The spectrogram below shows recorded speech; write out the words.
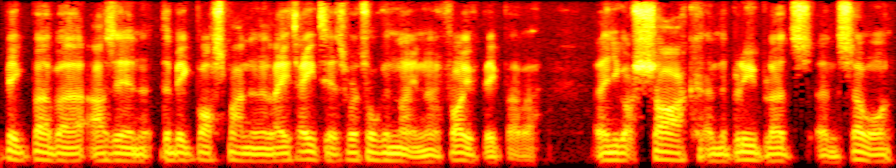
Big Bubba as in the big boss man in the late 80s. We're talking 1995 Big Bubba. And then you've got Shark and the Blue Bloods and so on.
